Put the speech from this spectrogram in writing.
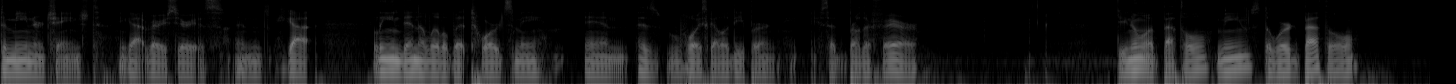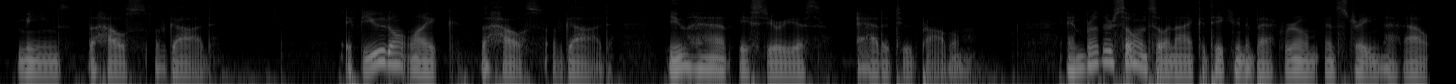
demeanor changed. He got very serious and he got leaned in a little bit towards me and his voice got a little deeper and he, he said, Brother Fair, do you know what Bethel means? The word Bethel means the house of God. If you don't like the house of God, you have a serious attitude problem. And brother so and so and I could take you in the back room and straighten that out.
